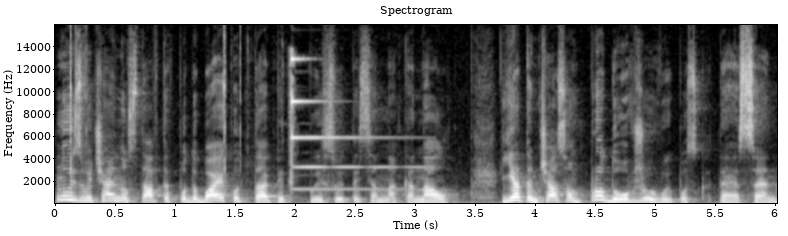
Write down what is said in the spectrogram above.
Ну і звичайно ставте вподобайку та підписуйтеся на канал. Я тим часом продовжую випуск ТСН.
